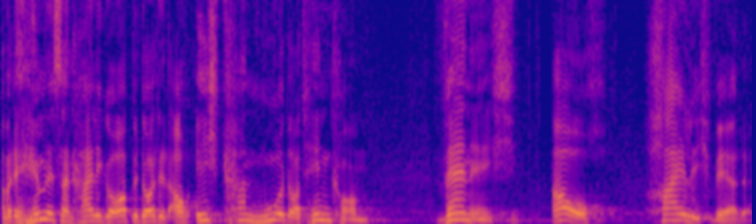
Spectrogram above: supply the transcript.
Aber der Himmel ist ein heiliger Ort, bedeutet auch, ich kann nur dorthin kommen, wenn ich auch heilig werde.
